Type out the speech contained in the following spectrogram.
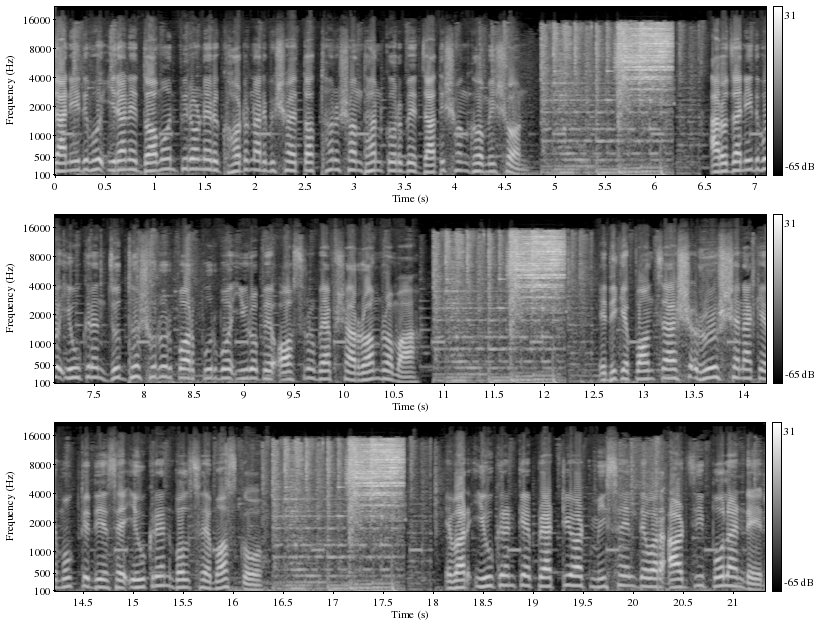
জানিয়ে দেব, ইরানে দমন পীড়নের ঘটনার বিষয়ে তথ্যানুসন্ধান করবে জাতিসংঘ মিশন। আরও জানিয়ে দেব, ইউক্রেন যুদ্ধ শুরুর পর পূর্ব ইউরোপে অস্ত্র ব্যবসা রমরমা। এদিকে পঞ্চাশ রুশ সেনাকে মুক্তি দিয়েছে ইউক্রেন, বলছে মস্কো। এবার ইউক্রেনকে প্যাট্রিয়ট মিসাইল দেওয়ার আর্জি পোল্যান্ডের।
